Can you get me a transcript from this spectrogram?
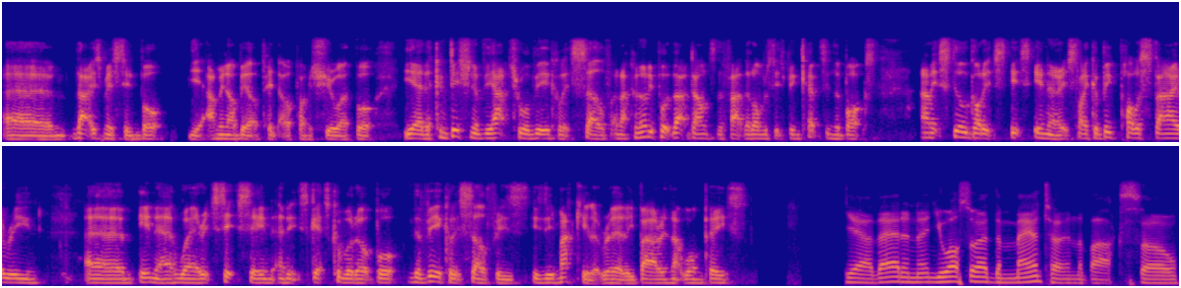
Um, that is missing, but yeah, I mean I'll be able to pick that up, I'm sure. But yeah, the condition of the actual vehicle itself, and I can only put that down to the fact that obviously it's been kept in the box and it's still got its its inner. It's like a big polystyrene um, inner where it sits in and it gets covered up. But the vehicle itself is is immaculate, really, barring that one piece. Yeah, that and then you also had the Manta in the box, so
